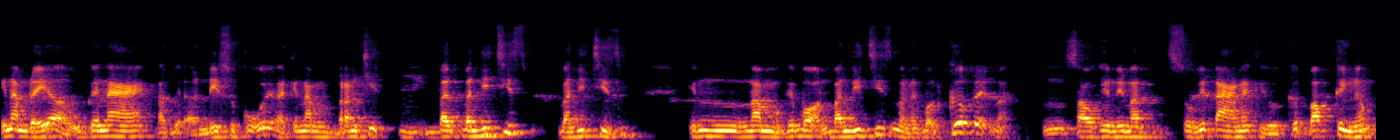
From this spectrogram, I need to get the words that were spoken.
Cái năm đấy ở Ukraine, đặc biệt ở Liên Xô cũ ấy, là cái năm bandit, banditism, banditism cái năm một cái bọn banditis mà là bọn cướp đấy mà. Ừ, sau khi lên mặt Soviet tan ấy thì cướp bóc kinh lắm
